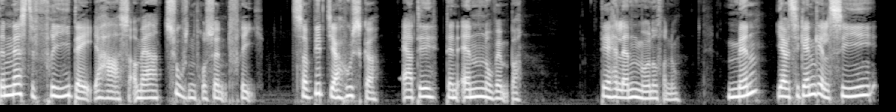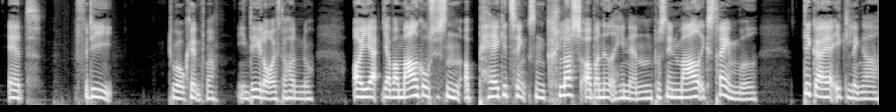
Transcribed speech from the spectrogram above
den næste frie dag, jeg har, som er 1000% fri, så vidt jeg husker, er det den 2. november. Det er halvanden måned fra nu. Men jeg vil til gengæld sige, at fordi du har jo kendt mig i en del år efterhånden nu, og jeg, jeg var meget god til sådan at pakke ting sådan klods op og ned af hinanden på sådan en meget ekstrem måde. Det gør jeg ikke længere.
